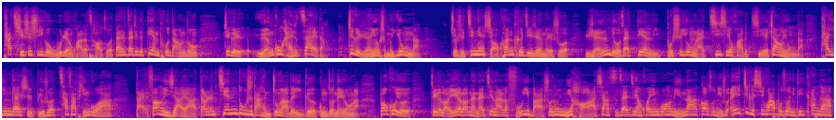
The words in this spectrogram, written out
它其实是一个无人化的操作，但是在这个店铺当中，这个员工还是在的。这个人有什么用呢？就是今天小宽科技认为说，人留在店里不是用来机械化的结账用的，它应该是比如说擦擦苹果啊。摆放一下呀，当然监督是他很重要的一个工作内容了，包括有这个老爷爷老奶奶进来了扶一把，说声你好啊，下次再见，欢迎光临呐，告诉你说，哎，这个西瓜不错，你可以看看啊。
